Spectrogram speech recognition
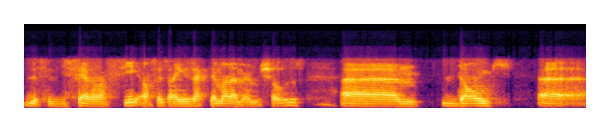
se différencier en faisant exactement la même chose. Euh, donc, euh,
